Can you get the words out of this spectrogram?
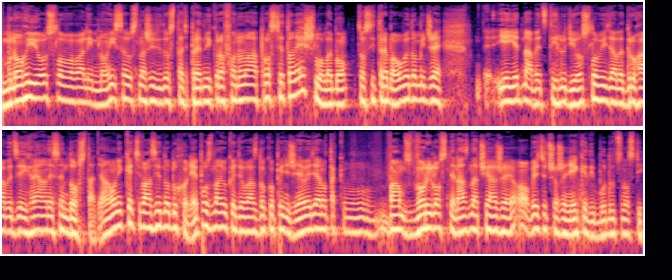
mnohí oslovovali, mnohí sa snažili dostať pred mikrofón, no a proste to nešlo, lebo to si treba uvedomiť, že je jedna vec tých ľudí osloviť, ale druhá vec je ich reálne sem dostať. A oni keď vás jednoducho nepoznajú, keď o vás dokopy nič nevedia, no tak vám zdvorilostne naznačia, že o, viete čo, že niekedy v budúcnosti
